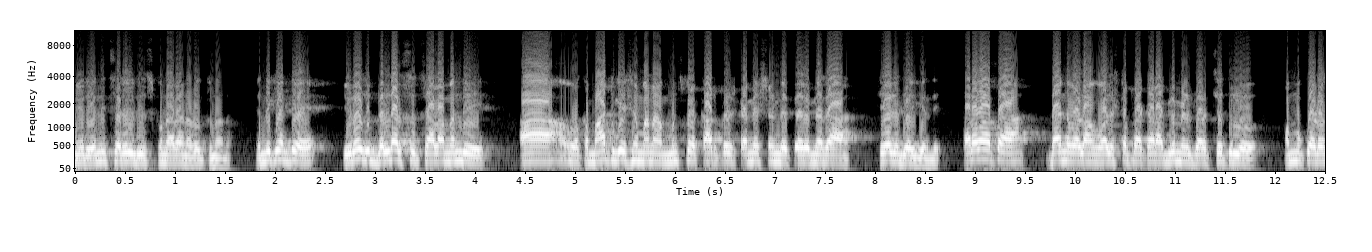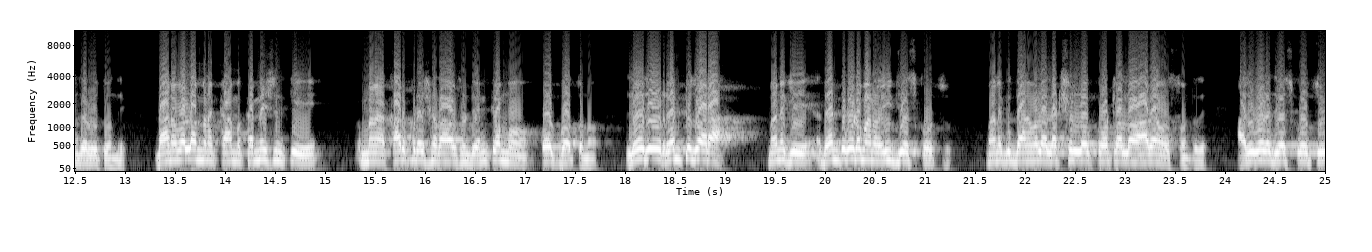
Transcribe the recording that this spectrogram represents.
మీరు ఎన్ని చర్యలు తీసుకున్నారని అడుగుతున్నాను. ఎందుకంటే ఈరోజు బిల్డర్స్ చాలా మంది ఆ ఒక మార్టిగేషన్ మన మున్సిపల్ కార్పొరేషన్ కమిషన్ పేరు మీద చేయడం జరిగింది. తర్వాత దాన్ని వాళ్ళ వాళ్ళ ఇష్ట ప్రకారం అగ్రిమెంట్ ద్వారా చేతులు అమ్ముకోవడం జరుగుతుంది. దానివల్ల మన కమిషన్కి మన కార్పొరేషన్ రావాల్సిన ఇన్కమ్ కోల్పోతున్నాం. లేదు రెంట్ ద్వారా మనకి రెంట్ కూడా మనం ఇది చేసుకోవచ్చు. మనకి దానివల్ల లక్షల్లో కోట్లలో ఆదాయం వస్తుంటుంది. అది కూడా చేసుకోవచ్చు.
